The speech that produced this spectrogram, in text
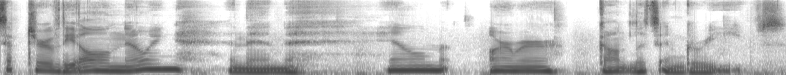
Scepter of the All-Knowing, and then Helm, Armor, Gauntlets, and Greaves.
